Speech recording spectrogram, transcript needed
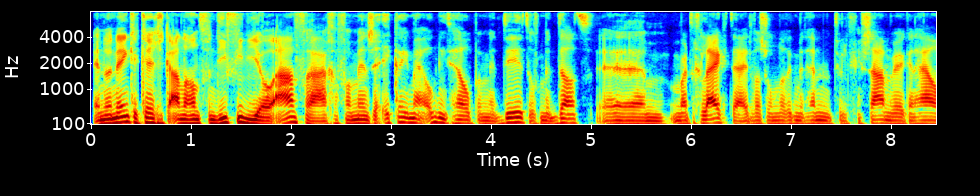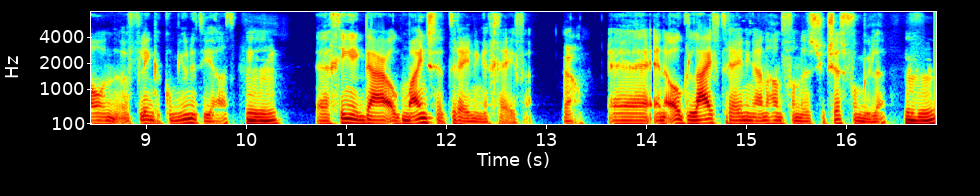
En in één keer kreeg ik aan de hand van die video aanvragen van mensen... Hey, kan je mij ook niet helpen met dit of met dat? Ehm, maar tegelijkertijd was omdat ik met hem natuurlijk ging samenwerken... en hij al een, een flinke community had... Mhm. eh, ging ik daar ook mindset trainingen geven. Ja. Eh, en ook live trainingen aan de hand van de succesformule. Mhm.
